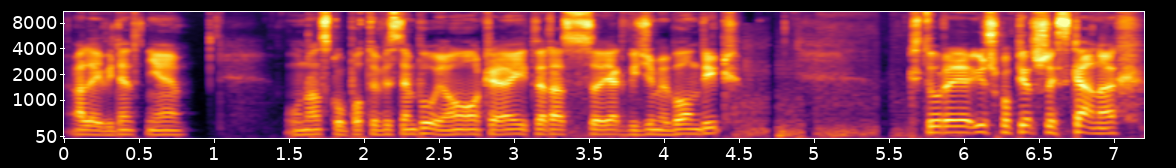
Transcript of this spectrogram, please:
Ale ewidentnie u nas kłopoty występują. Okej, teraz e, jak widzimy Bondit, który już po pierwszych skanach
